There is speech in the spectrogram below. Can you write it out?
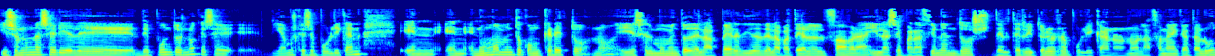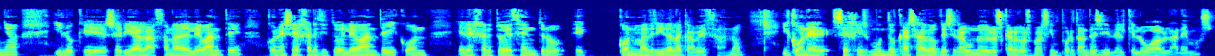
y son una serie de, puntos, ¿no? Que se, digamos, que se publican en, un momento concreto, ¿no? Y es el momento de la pérdida de la batalla de Alfabra y la separación en dos del territorio republicano, ¿no? La zona de Cataluña y lo que sería la zona de Levante, con ese ejército de Levante y con el ejército de centro eh, con Madrid a la cabeza, ¿no? Y con el Segismundo Casado, que será uno de los cargos más importantes y del que luego hablaremos.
